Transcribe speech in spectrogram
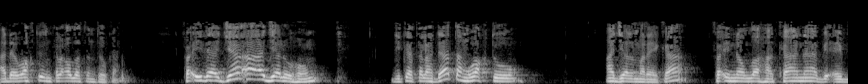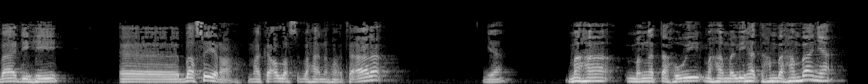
ada waktu yang telah Allah tentukan. Fa idza jaa ajaluhum, jika telah datang waktu ajal mereka, fa inna Allah kana bi ibadihi e, basira. Maka Allah Subhanahu wa taala ya, Maha mengetahui, Maha melihat hamba-hambanya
